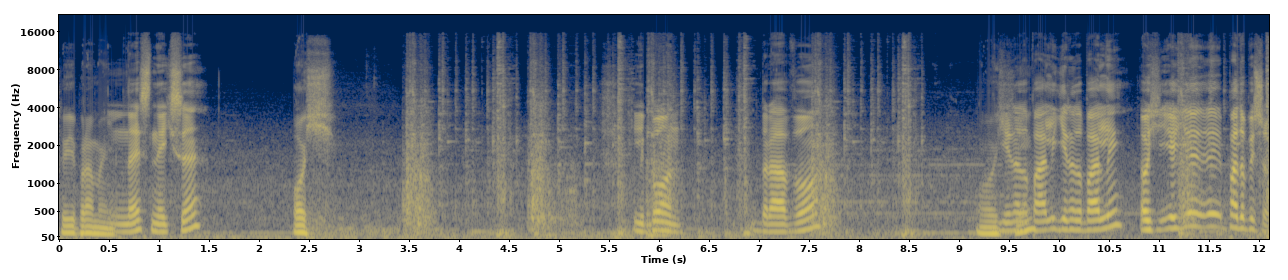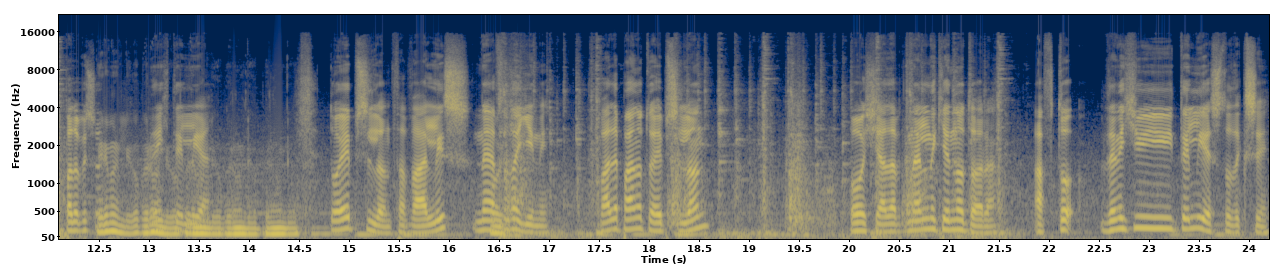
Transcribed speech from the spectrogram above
Το ίδιο πράγμα είναι. Ναι, συνέχισε. Όχι. Λοιπόν, μπράβο. Όχι. Γίνα το πάλι, γίνα το πάλι. Όχι, όχι, ε, ε, πάντο πίσω, πάντο πίσω. Περίμενε λίγο, περίμενε Έχει λίγο, τελεία. περίμενε λίγο, περίμενε λίγο, περίμενε λίγο. Το ε θα βάλεις. Ναι, αυτό Όχι. θα γίνει. Βάλε πάνω το ε. Όχι, αλλά απ' την άλλη είναι κενό τώρα. Αυτό δεν έχει τελείες στο δεξί.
